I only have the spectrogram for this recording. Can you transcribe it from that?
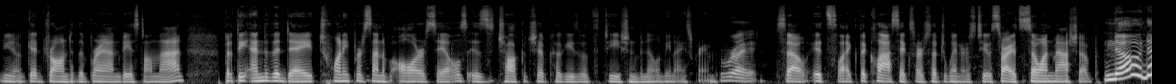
you know, get drawn to the brand based on that. But at the end of the day, 20% of all our sales is chocolate chip cookies with Tahitian vanilla bean ice cream. Right. So it's like the classics are such winners too. Sorry, it's so on mashup. No, no.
